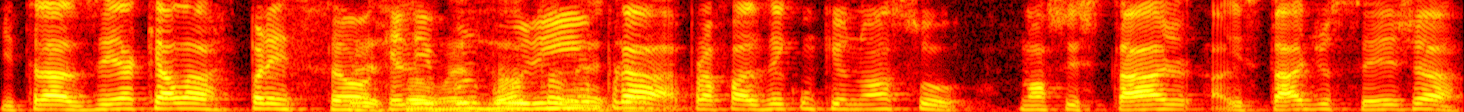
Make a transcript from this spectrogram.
e trazer aquela pressão, pressão aquele burburinho para é. fazer com que o nosso, nosso estádio, estádio seja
